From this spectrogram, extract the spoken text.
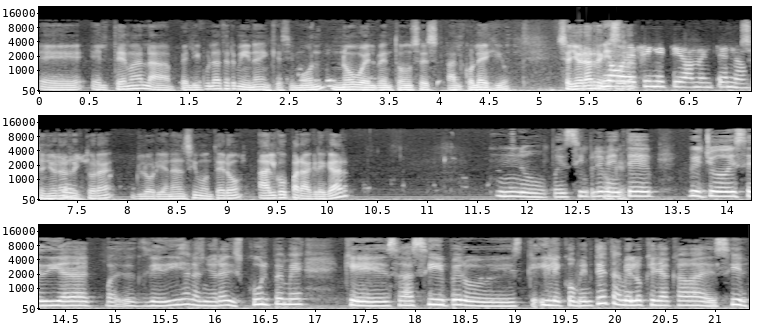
eh, el tema, la película termina en que Simón no vuelve entonces al colegio. Señora No, rectora, definitivamente no. señora Sí. rectora Gloria Nancy Montero, ¿algo para agregar? No, pues simplemente yo ese día le dije a la señora, discúlpeme, que es así, pero es que, y le comenté también lo que ella acaba de decir.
